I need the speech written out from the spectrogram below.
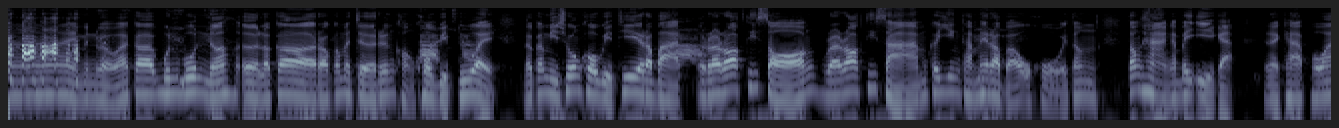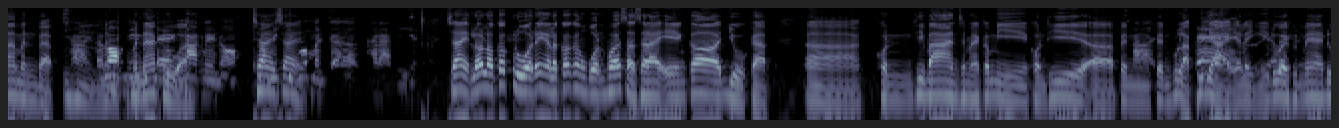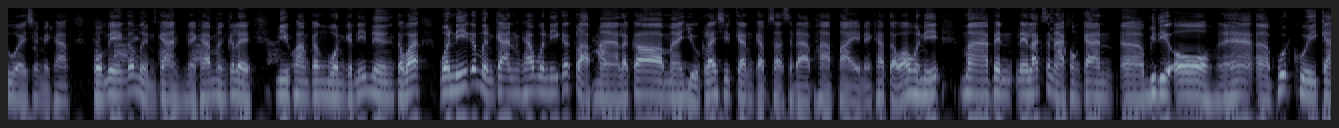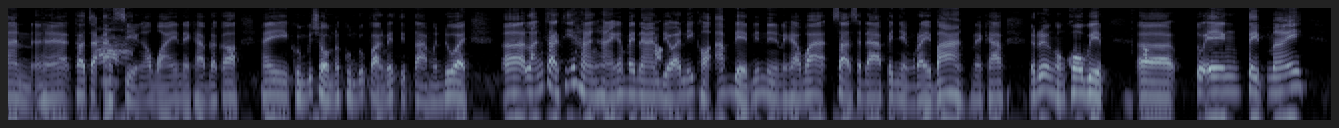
ม่มันแบบว่าก็บุนๆเนาะเออแล้วก็เราก็มาเจอเรื่องของโควิดใช่ด้วย แล้วก็มีช่วงโควิดที่ระบาดใช่ระลอกที่ 2 ระลอกที่ 3 ก็ยิ่งทำให้เราแบบว่าโอ้โหต้องต้องห่างกันไปอีกอะ นะครับเพราะว่ามันแบบใช่อื้แล้วอหือรอบนี้มันน่ากลัวแรงมากเลยเนาะใช่เราไม่ใช่คิดว่ามันจะขนาดนี้อะใช่แล้วเราก็กลัวด้วยไงเราก็กังวลเพราะว่าศาสดาเองก็อยู่กับอ่าคนที่บ้านใช่ไหมก็มีคนที่เอ่อเป็นเป็นผู้หลักผู้ใหญ่อะไรอย่างนี้ด้วยคุณแม่ด้วยใช่ไหมครับผมเองก็เหมือนกันนะครับมันก็เลยมีความกังวลกันนิดนึง แต่ว่าวันนี้ก็เหมือนกันครับวันนี้ก็กลับมาแล้วก็มาอยู่ใกล้ชิดกันกับศาสดาพาไปนะครับแต่ว่าวันนี้มาเป็นในลักษณะของการเอ่อวิดีโอนะฮะเอ่อพูดคุยกันนะฮะก็จะอัดเสียงเอาไว้นะครับแล้วก็ให้คุณผู้ชมและคุณผู้ฟังได้ติดตามกันด้วยเอ่อหลังจากที่ห่างหายกันไปนานเดี๋ยวอันนี้ขออัปเดตนิดนึงนะครับว่าศาสดาเป็นอย่างไรบ้างนะครับ เรื่องของโควิดเอ่อตัวเองติดไหม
